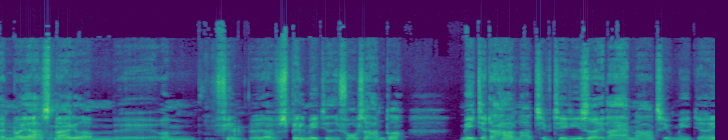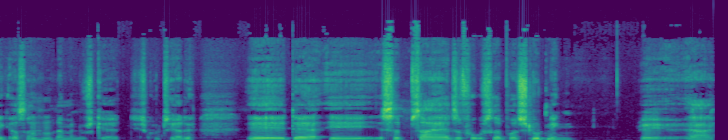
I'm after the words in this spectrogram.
at når jeg har snakket om, øh, om film, eller spilmediet i forhold til andre medier, der har narrativitet i sig, eller er narrative medier, ikke? Altså, Mhm. mm-hmm. når man nu skal diskutere det, øh, der, øh, så, så er jeg altid fokuseret på, at slutningen øh, er,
